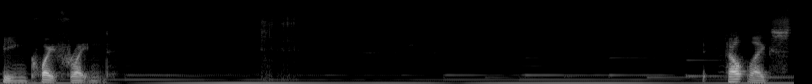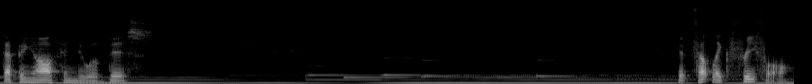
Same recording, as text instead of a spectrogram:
being quite frightened. It felt like stepping off into abyss. It felt like free fall,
